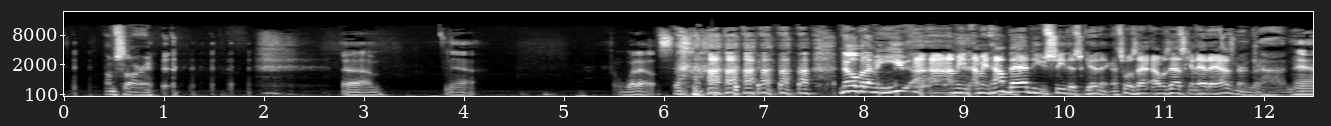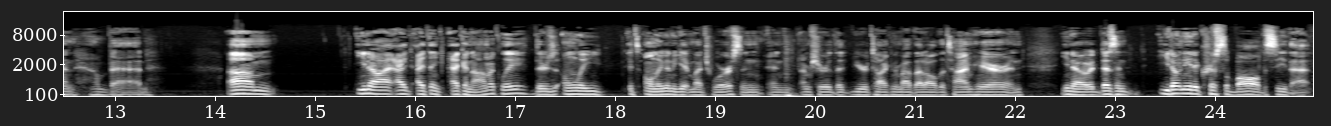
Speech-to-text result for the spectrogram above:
I'm sorry. Um, yeah. What else? No, but I mean, you. I, I mean, I mean, how bad do you see this getting? That's what I was, I was asking Ed Asner. That. God, man, how bad. Um, you know, I I- I think economically, there's only it's only going to get much worse, and and I'm sure that you're talking about that all the time here, and you know, it doesn't. You don't need a crystal ball to see that,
